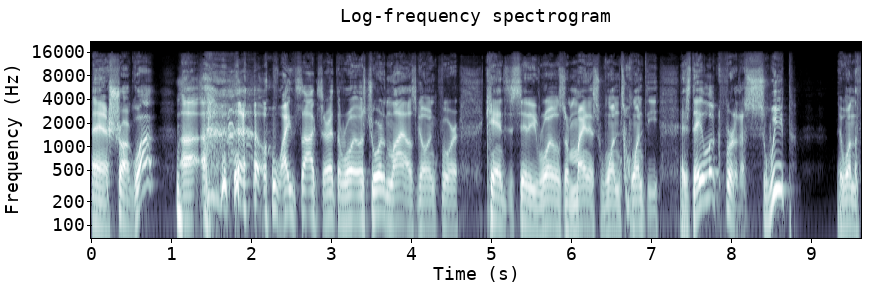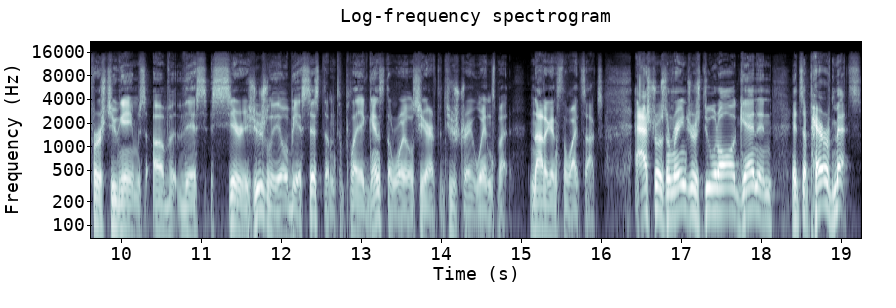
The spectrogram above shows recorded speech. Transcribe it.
and a Chargois. Uh, White Sox are at the Royals. Jordan Lyles going for Kansas City. Royals are minus 120 as they look for the sweep. They won the first two games of this series. Usually it will be a system to play against the Royals here after two straight wins, but not against the White Sox. Astros and Rangers do it all again, and it's a pair of Mets.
